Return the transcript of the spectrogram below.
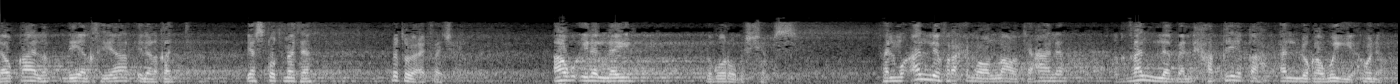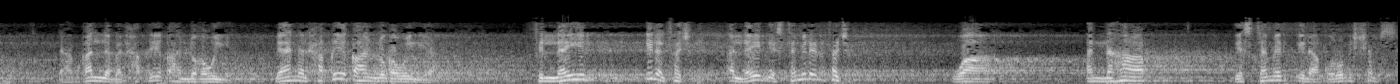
لو قال لي الخيار إلى الغد يسقط متى؟ بطلوع الفجر. أو إلى الليل بغروب الشمس. فالمؤلف رحمه الله تعالى غلب الحقيقة اللغوية هنا. نعم غلب الحقيقة اللغوية. لأن الحقيقة اللغوية في الليل إلى الفجر الليل يستمر إلى الفجر والنهار يستمر إلى غروب الشمس.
